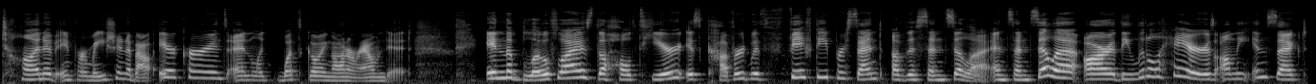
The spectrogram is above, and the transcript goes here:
ton of information about air currents and like what's going on around it. In the blowflies, the haltere is covered with 50% of the sensilla, and sensilla are the little hairs on the insect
